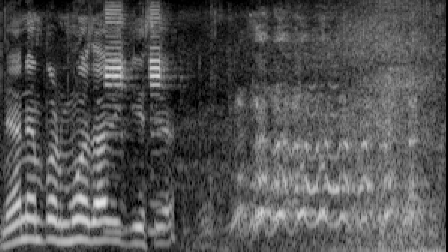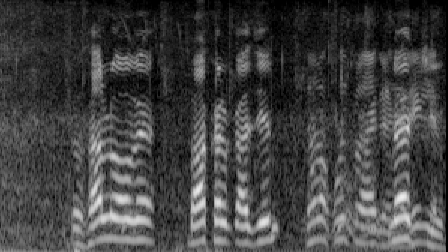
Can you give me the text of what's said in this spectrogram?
ને એને પણ મોજ આવી ગઈ છે. તો ચાલો હવે બાખલ કાજીને નાખ્યું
